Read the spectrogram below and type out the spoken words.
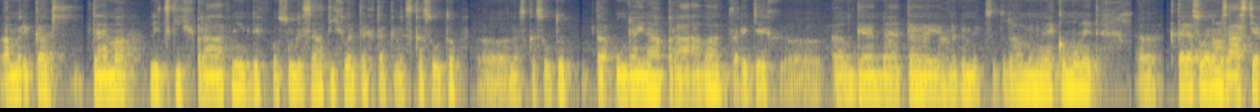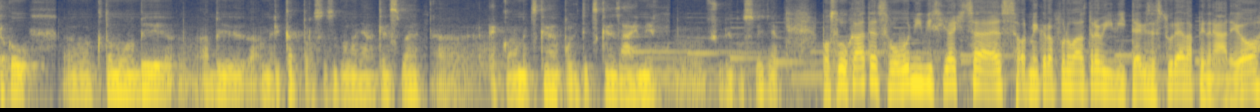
Amerika téma lidských práv někdy v 80. letech, tak dneska jsou to, uh, dneska jsou to ta údajná práva tady těch uh, LGBT, já nevím, jak se to dá jmenuje, komunit, které jsou jenom zástěrkou eh, k tomu, aby, aby Amerika prosazovala nějaké své eh, ekonomické a politické zájmy eh, všude po světě. Posloucháte svobodný vysílač CS, od mikrofonu vás zdraví Vítek ze studia Tapin Radio.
